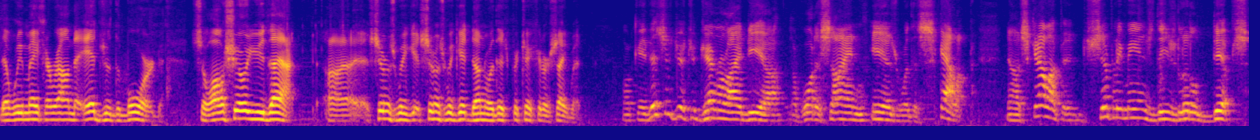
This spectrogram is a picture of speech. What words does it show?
that we make around the edge of the board. So I'll show you that uh, as soon as we get as soon as we get done with this particular segment. Okay, this is just a general idea of what a sign is with a scallop. Now a scallop simply means these little dips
